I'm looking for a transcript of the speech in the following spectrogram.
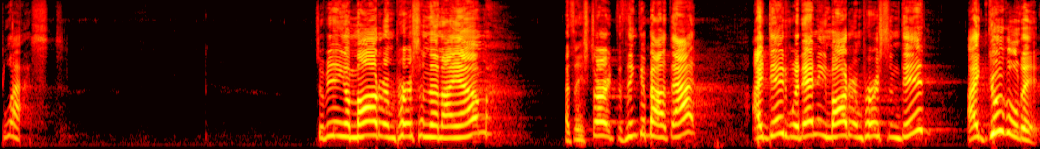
blessed. So, being a modern person that I am, as I start to think about that, I did what any modern person did I Googled it.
